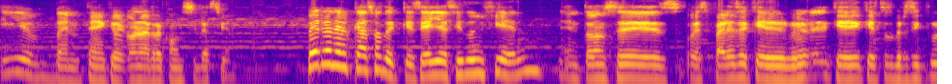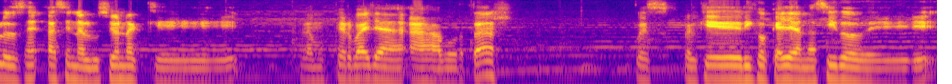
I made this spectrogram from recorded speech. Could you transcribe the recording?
Y bueno, tiene que haber una reconciliación. Pero en el caso de que se haya sido infiel, entonces pues parece que, que- que estos versículos hacen alusión a que la mujer vaya a abortar. Pues cualquier hijo que haya nacido de,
